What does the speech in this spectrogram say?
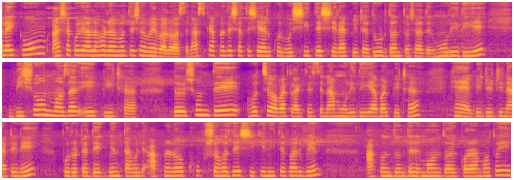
আলাইকুম। আশা করি আল্লাহর রহমতে সবাই ভালো আছেন। আজকে আপনাদের সাথে শেয়ার করব শীতের সেরা পিঠা, দুর্দান্ত স্বাদের মুড়ি দিয়ে ভীষণ মজার এই পিঠা। তো শুনতে হচ্ছে অবাক লাগতেছে, না, মুড়ি দিয়ে আবার পিঠা? হ্যাঁ ভিডিওটি না টেনে পুরোটা দেখবেন, তাহলে আপনারাও খুব সহজে শিখে নিতে পারবেন। আপনজনদের মন জয় করার মতো এই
